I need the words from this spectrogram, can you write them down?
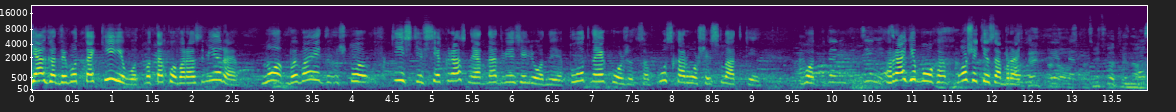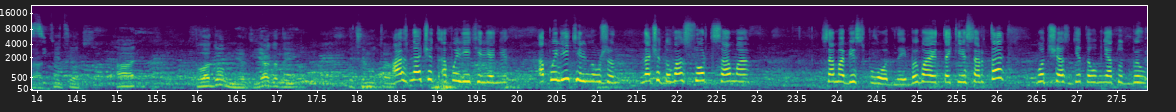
Ягоды вот такие вот, вот такого размера, но бывает, что в кисти все красные, одна-две зеленые. Плотная кожица, вкус хороший, сладкий. Вот. Куда-нибудь денете? Ради бога, можете забрать. Дайте, пожалуйста. Цветет виноград, Спасибо. цветет. А плодов нет, ягоды почему-то... А значит, опылителя нет. Опылитель нужен. Значит, у вас сорт само, самобесплодный. Бывают такие сорта. Вот сейчас где-то у меня тут был...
